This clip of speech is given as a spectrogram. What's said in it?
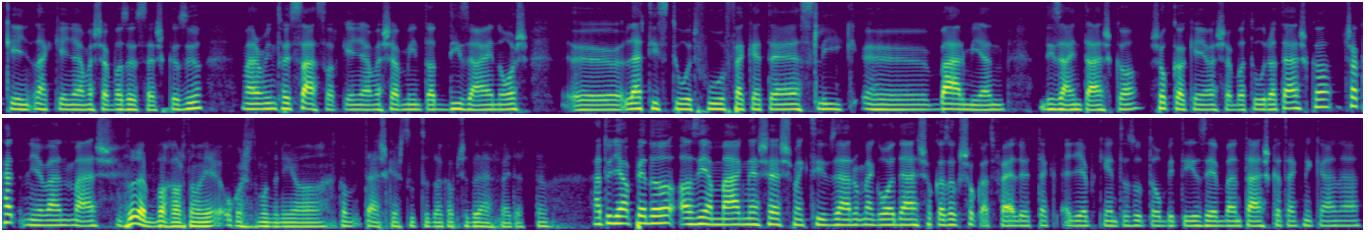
kény, legkényelmesebb az összes közül, mármint, hogy százszor kényelmesebb, mint a dizájnos, letisztult, full fekete, sleek, ö, bármilyen dizájntáska. Sokkal kényelmesebb a túratáska, csak hát nyilván más. Előbb akartam hogy okosat mondani a táskás cuccoddal kapcsolatban, elfejtettem. Hát ugye például az ilyen mágneses, meg cipzár megoldások, azok sokat fejlődtek egyébként az utóbbi tíz évben táskatechnikánál,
